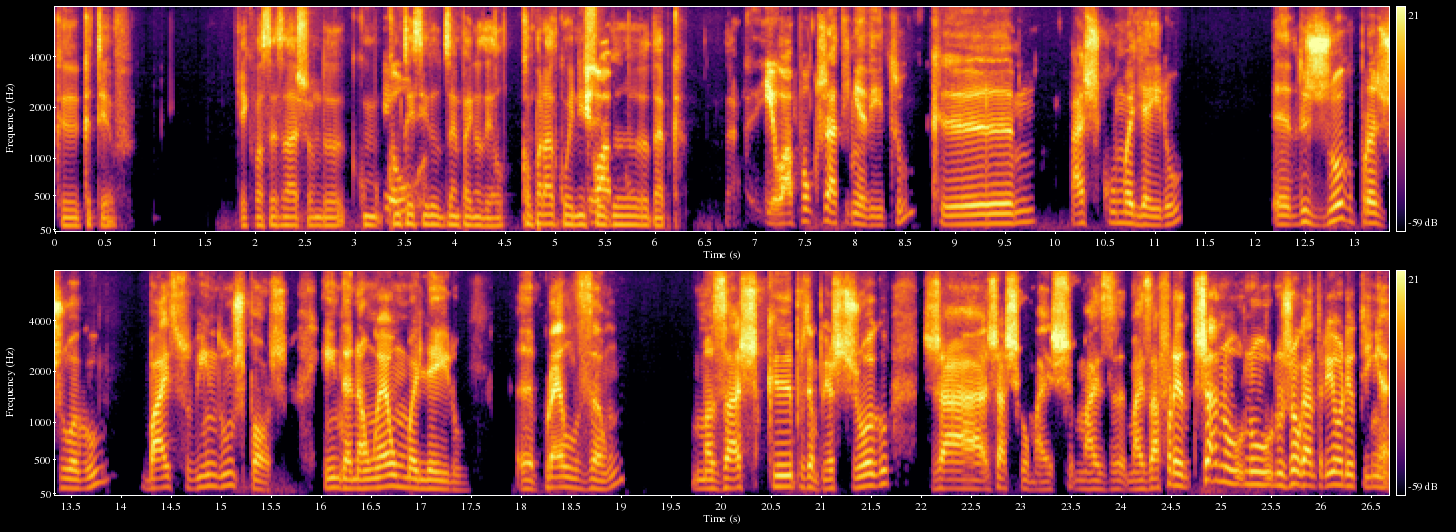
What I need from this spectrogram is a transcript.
que, que teve. O que é que vocês acham de como, eu, como tem sido o desempenho dele, comparado com o início há, de, da época? Eu há pouco já tinha dito que acho que o Malheiro, eh, de jogo para jogo, vai subindo uns pós. Ainda não é um Malheiro eh, pré-lesão, mas acho que, por exemplo, este jogo já, já chegou mais, mais, mais à frente. Já no, no, no jogo anterior eu tinha,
